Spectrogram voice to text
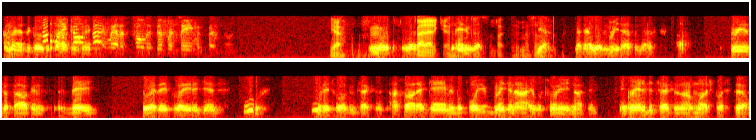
I'm gonna have to go with the Falcons, man. man, it's a totally different team. Yeah. Well, Try that again. Anyway, Somebody messing yeah, up. that, that wasn't me. That's somebody. Uh, three is the Falcons. They the way they played against. Whew, whew, they tore up the Texans. I saw that game, and before you blink an eye, it was twenty-eight nothing. And granted, the Texans aren't much, but still,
